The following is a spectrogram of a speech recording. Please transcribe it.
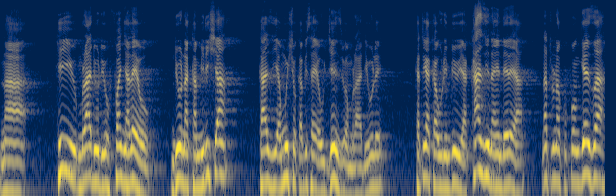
na hii mradi uliofanya leo ndio unakamilisha kazi ya mwisho kabisa ya ujenzi wa mradi ule katika kauli mbiu ya kazi inaendelea, na tunakupongeza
